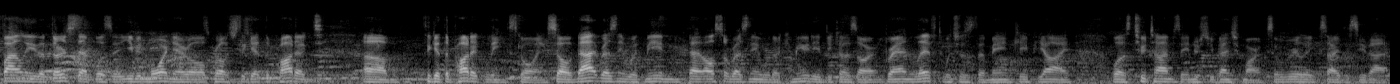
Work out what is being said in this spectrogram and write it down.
finally the third step was an even more narrow approach to get the product um, to get the product links going. So that resonated with me, and that also resonated with our community because our brand lift, which is the main KPI, was two times the industry benchmark. So we're really excited to see that.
